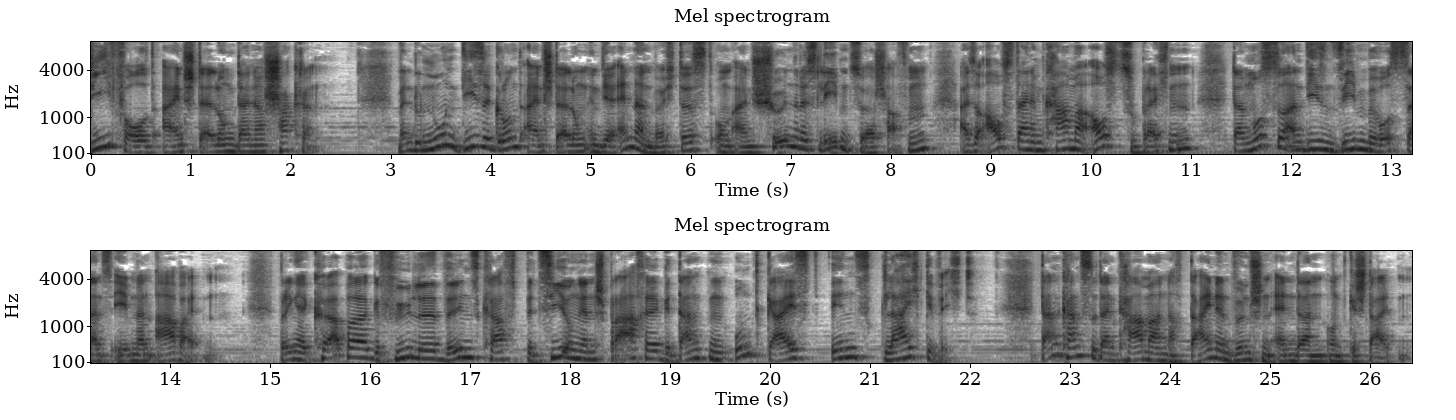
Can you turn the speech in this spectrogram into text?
Default-Einstellung deiner Chakren. Wenn du nun diese Grundeinstellung in dir ändern möchtest, um ein schöneres Leben zu erschaffen, also aus deinem Karma auszubrechen, dann musst du an diesen sieben Bewusstseinsebenen arbeiten. Bringe Körper, Gefühle, Willenskraft, Beziehungen, Sprache, Gedanken und Geist ins Gleichgewicht. Dann kannst du dein Karma nach deinen Wünschen ändern und gestalten.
